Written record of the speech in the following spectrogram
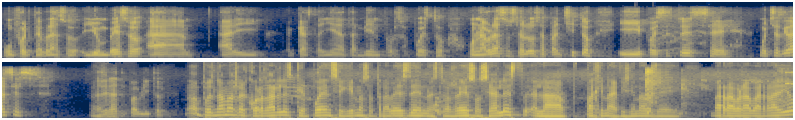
un fuerte abrazo y un beso a Ari Castañeda también, por supuesto. Un abrazo, saludos a Panchito. Y pues esto es, eh, muchas gracias. Adelante, Pablito. No, pues nada más recordarles que pueden seguirnos a través de nuestras redes sociales, la página de aficionados de Barra Brava Radio,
